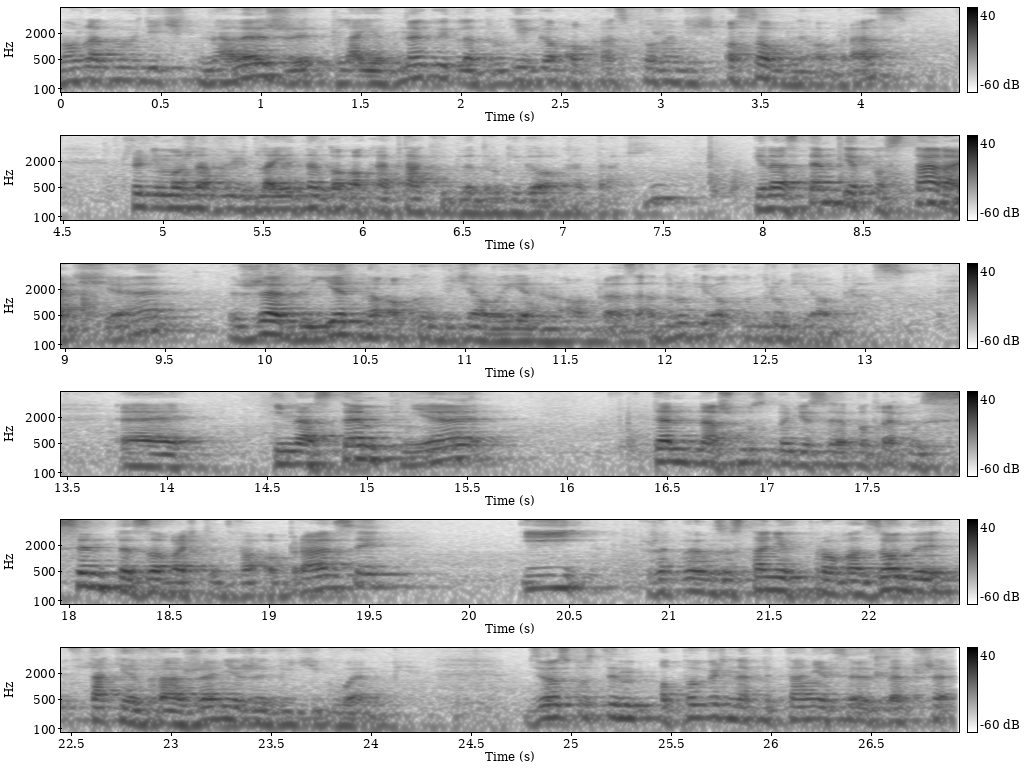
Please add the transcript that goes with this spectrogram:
Można powiedzieć, należy dla jednego i dla drugiego oka sporządzić osobny obraz, czyli można powiedzieć dla jednego oka taki, dla drugiego oka taki, i następnie postarać się, żeby jedno oko widziało jeden obraz, a drugie oko drugi obraz. E, I następnie ten nasz mózg będzie sobie potrafił syntezować te dwa obrazy i, że tak powiem, zostanie wprowadzony w takie wrażenie, że widzi głębiej. W związku z tym odpowiedź na pytanie, co jest lepsze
